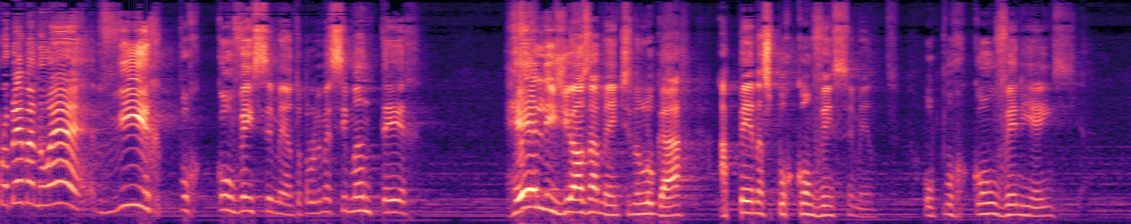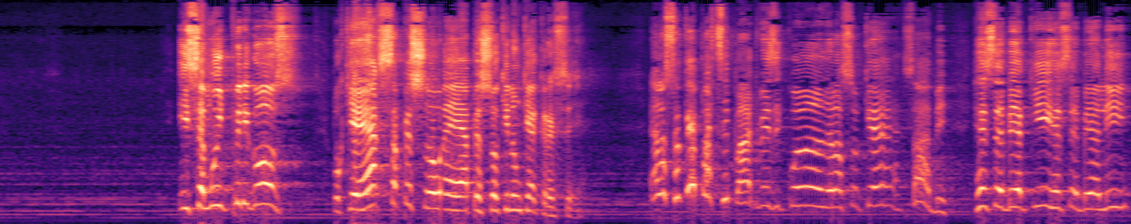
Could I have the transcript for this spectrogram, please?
Problema não é vir por convencimento, o problema é se manter religiosamente no lugar apenas por convencimento ou por conveniência. Isso é muito perigoso, porque essa pessoa é a pessoa que não quer crescer. Ela só quer participar de vez em quando, ela só quer, sabe, receber aqui, receber ali.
